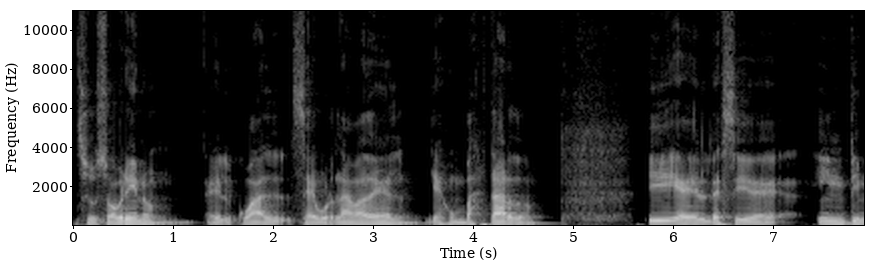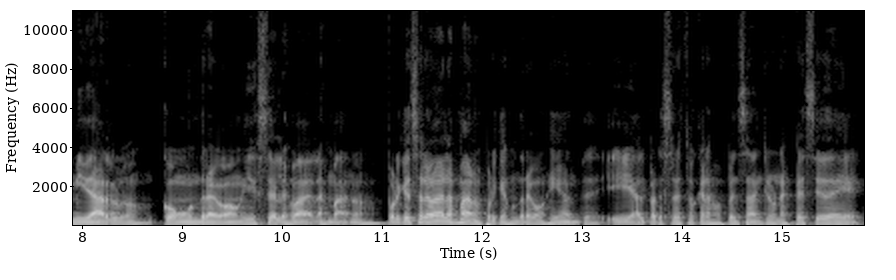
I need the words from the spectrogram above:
su sobrino, el cual se burlaba de él y es un bastardo. Y él decide intimidarlo con un dragón y se les va de las manos. ¿Por qué se le va de las manos? Porque es un dragón gigante y al parecer estos carajos pensaban que era una especie de,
